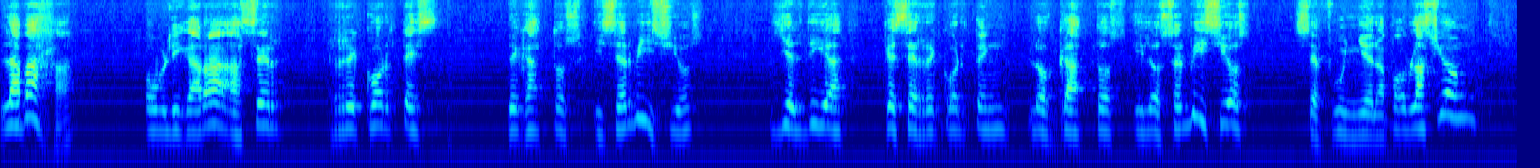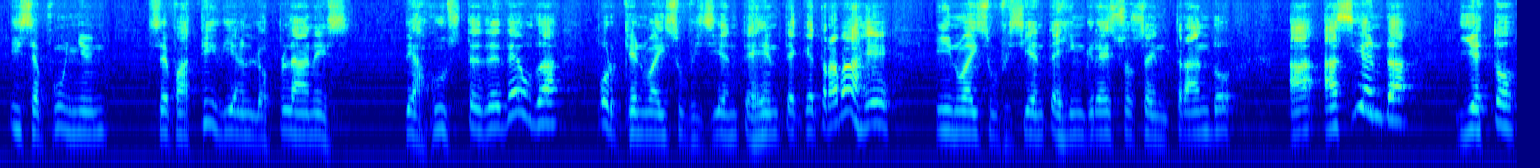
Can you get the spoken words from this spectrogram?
La baja obligará a hacer recortes de gastos y servicios y el día que se recorten los gastos y los servicios, se fuñe la población y se fuñen, se fastidian los planes de ajuste de deuda porque no hay suficiente gente que trabaje y no hay suficientes ingresos entrando a Hacienda y esto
